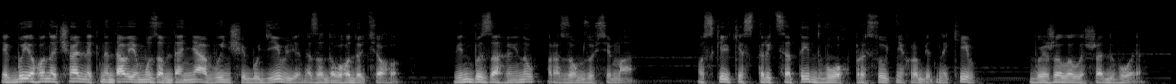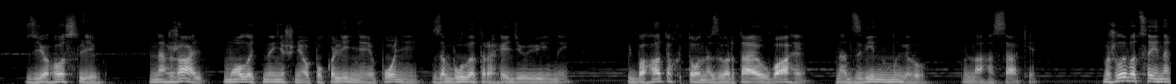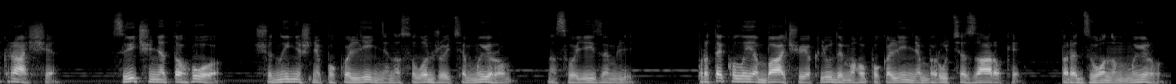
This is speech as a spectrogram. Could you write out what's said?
Якби його начальник не дав йому завдання в іншій будівлі незадовго до цього, він би загинув разом з усіма, оскільки з 32 присутніх робітників вижили лише двоє. З його слів, на жаль, молодь нинішнього покоління Японії забула трагедію війни, і багато хто не звертає уваги на дзвін миру в Нагасакі. Можливо, це і на краще свідчення того, що нинішнє покоління насолоджується миром на своїй землі. Проте, коли я бачу, як люди мого покоління беруться за руки перед дзвоном миру,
